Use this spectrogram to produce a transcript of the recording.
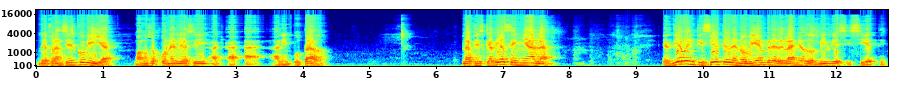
de Francisco Villa, vamos a ponerle así al imputado, la fiscalía señala el día 27 de noviembre del año 2017,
